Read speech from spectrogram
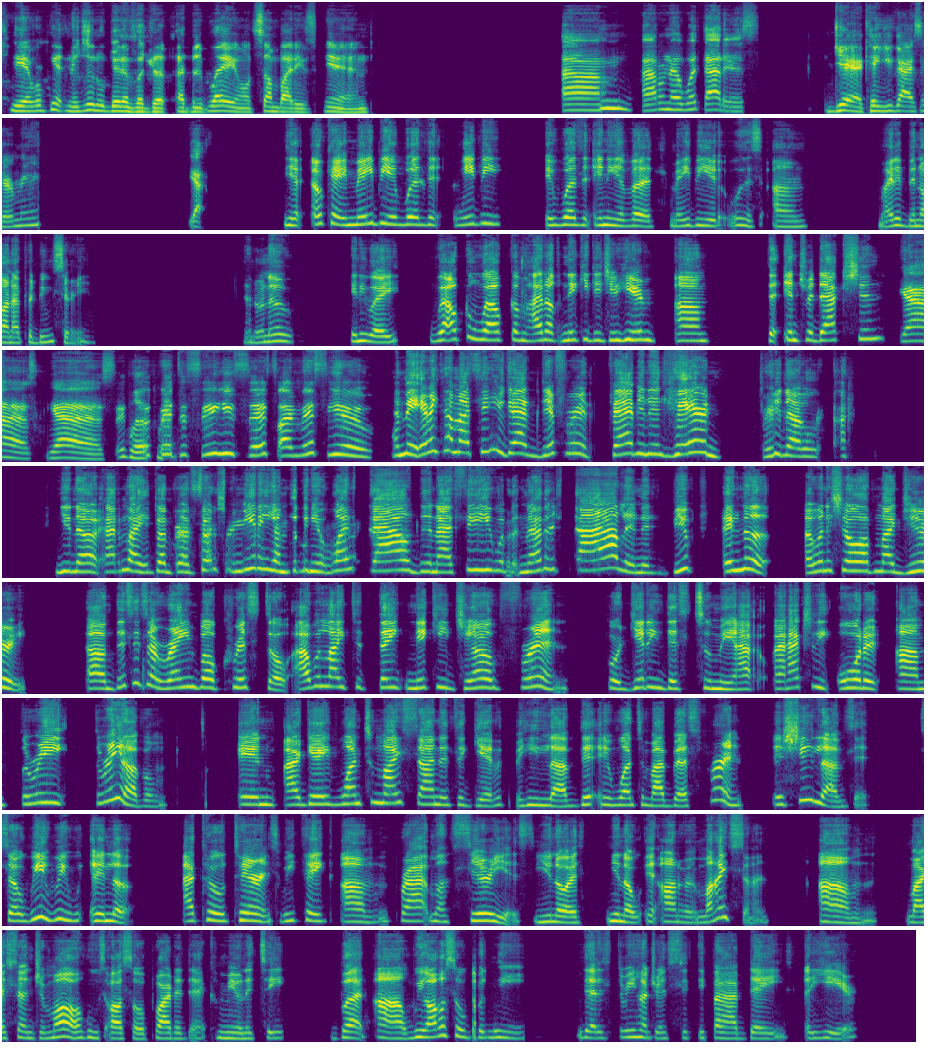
Yeah, we're getting a little bit of a, de- a delay on somebody's end. Um, I don't know what that is. Yeah, can you guys hear me? Yeah. Yeah. Okay. Maybe it wasn't. Maybe it wasn't any of us. Maybe it was. Um, might have been on our producer. I don't know. Anyway, welcome, welcome. I don't. Nikki, did you hear um the introduction? Yes, yes. It's so good to see you, sis. I miss you. I mean, every time I see you, got different fabulous hair you know, you know, I'm like the, the social media. I'm looking at one style, then I see you with another style, and it's beautiful. And look, I want to show off my jewelry. Um, this is a rainbow crystal. I would like to thank Nikki Joe friend for getting this to me. I, I actually ordered um three three of them, and I gave one to my son as a gift. He loved it, and one to my best friend, and she loves it. So we we, and look, I told Terrence we take um Pride Month serious, you know, as you know, in honor of my son. Um, my son Jamal, who's also a part of that community. But uh, we also believe that it's 365 days a year.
